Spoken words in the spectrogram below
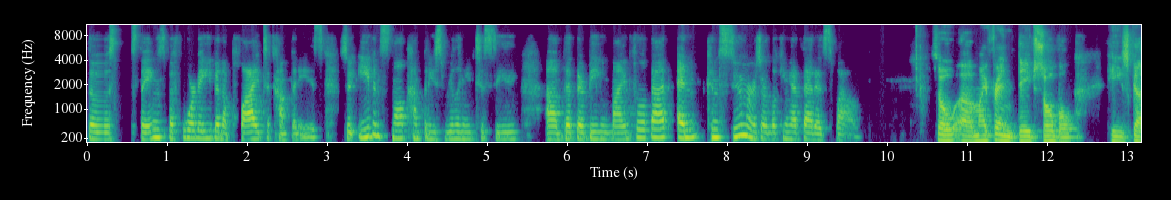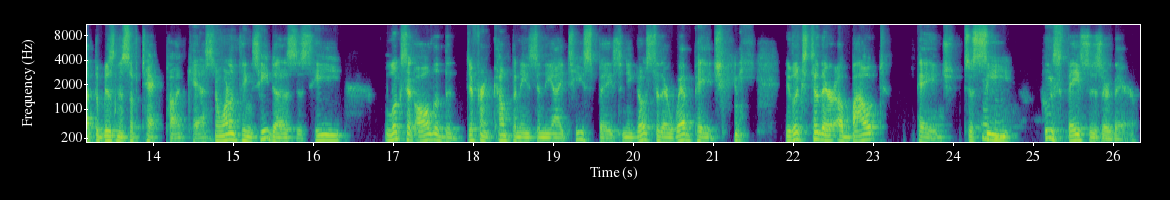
those things before they even apply to companies. So even small companies really need to see um, that they're being mindful of that, and consumers are looking at that as well. So uh, my friend Dave Sobel, he's got the Business of Tech podcast, and one of the things he does is he looks at all of the different companies in the IT space, and he goes to their webpage and he he looks to their about page to see mm-hmm. whose faces are there.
